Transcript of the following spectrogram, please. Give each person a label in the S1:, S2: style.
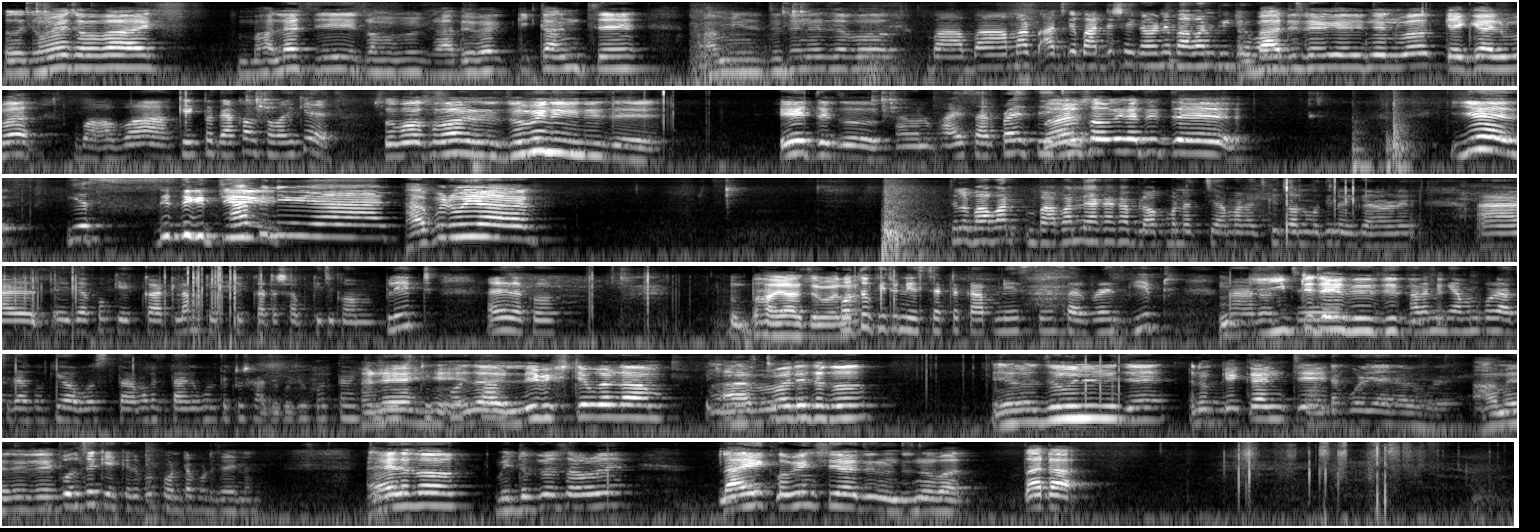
S1: তো কেমন আছো সবাই ভালো আছি গাবে ভাই কি কাঁদছে? আমি দুদিনে যাব।
S2: বাবা আমার আজকে বার্থডে সেই কারণে বাবান ভিডিও
S1: বাড়ি থেকে নেব কেক আনব।
S2: বাবা কেকটা দেখাও সবাইকে।
S1: সবাই সবাই জমি নিয়ে নিয়েছে। এই দেখো।
S2: আমি বললাম, ভাই সারপ্রাইজ
S1: ভাই
S2: দিয়েছে
S1: সব দেখা দিচ্ছে। ইয়েস
S2: ইয়েস
S1: দিদি গেছি।
S2: Happy new year
S1: happy new year
S2: চলো বাবান বাবান একা একা ব্লগ বানাচ্ছে আমার আজকে জন্মদিন ওই কারণে। আর এই দেখো কেক কাটলাম কেক টেক কাটা সব কিছু কমপ্লিট আর এই দেখো
S1: ভাই আছে
S2: কত কিছু নিয়ে এসছে একটা কাপ নিয়ে এসছে সারপ্রাইজ গিফট আর
S1: গিফট
S2: হচ্ছে-
S1: দেখে দিয়েছি
S2: আর আমি কেমন করে আছি দেখো কি অবস্থা? আমাকে তো আগে বলতে একটু সাজুগুজু করতাম
S1: লিপস্টিক করলাম। আর দেখো কেক আনছে। আমি
S2: বলছে কেকের উপর ফোনটা পড়ে যায় না।
S1: এই দেখো ভিডিও লাইক কমেন্ট শেয়ার ধন্যবাদ। টাটা।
